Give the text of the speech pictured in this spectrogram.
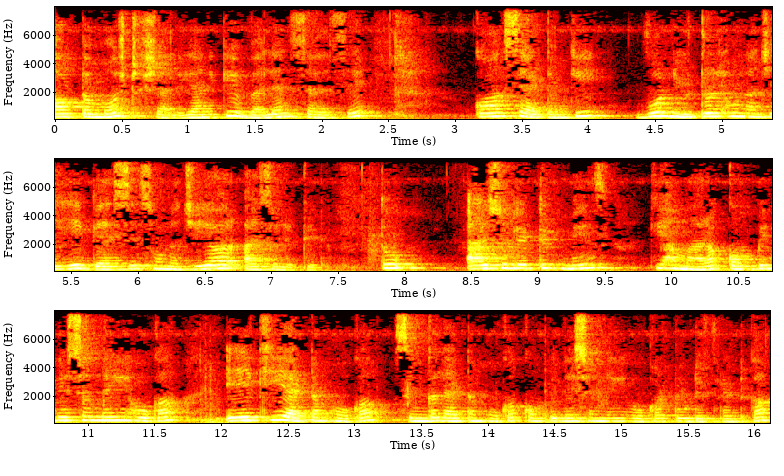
outer most shell यानी कि वैलेंस सेल से कौन से आइटम की? वो न्यूट्रल होना चाहिए गैसेस होना चाहिए और आइसोलेटेड तो आइसोलेटेड मीन्स कि हमारा कॉम्बिनेशन नहीं होगा, एक ही एटम होगा सिंगल एटम होगा कॉम्बिनेशन नहीं होगा टू डिफरेंट का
